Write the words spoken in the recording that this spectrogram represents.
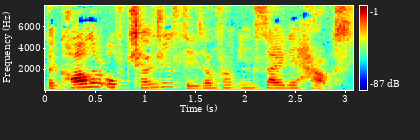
the color of changing season from inside the house.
